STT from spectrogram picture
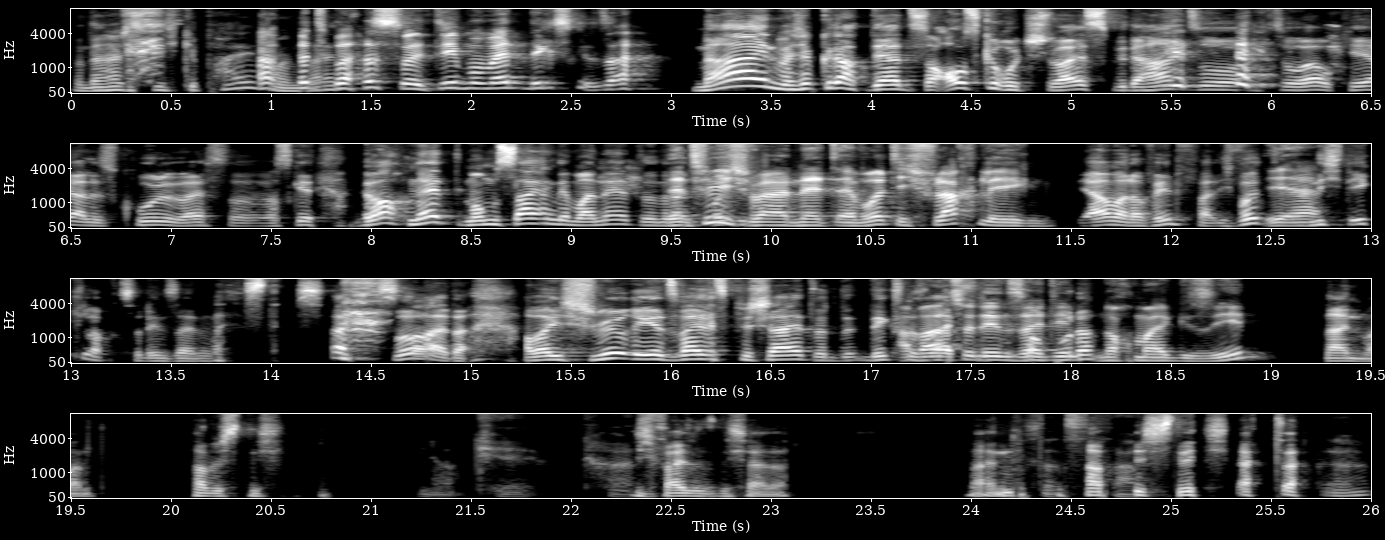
Und dann habe ich es nicht gepeilt, man. Aber du weißt? hast so in dem Moment nichts gesagt. Nein, weil ich habe gedacht, der hat so ausgerutscht, weißt mit der Hand so, so, okay, alles cool, weißt du, was geht. Der war auch nett, man muss sagen, der war nett. Dann Natürlich war er nett, er wollte dich flachlegen. ich, Ja, Mann, auf jeden Fall. Ich wollte Ja. nicht ekelhaft zu dem sein, weißt du. Ist so, Alter. Aber ich schwöre, jetzt weiß ich Bescheid und nichts mehr Aber hast du den seitdem nochmal gesehen? Nein, Mann, habe ich nicht. Okay, krass. Ich weiß es nicht, Alter. Nein, Das habe ich nicht, Alter. Ja.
